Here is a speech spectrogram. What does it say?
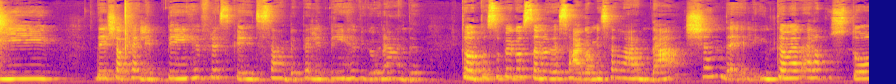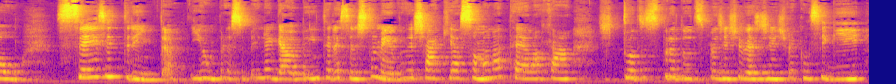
e deixa a pele bem refrescante, sabe? A pele bem revigorada. Então eu tô super gostando dessa água micelar da Chandelle. Então ela, ela custou R$6,30 e é um preço bem legal, bem interessante também. Eu vou deixar aqui a soma na tela, tá? De todos os produtos pra gente ver se a gente vai conseguir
